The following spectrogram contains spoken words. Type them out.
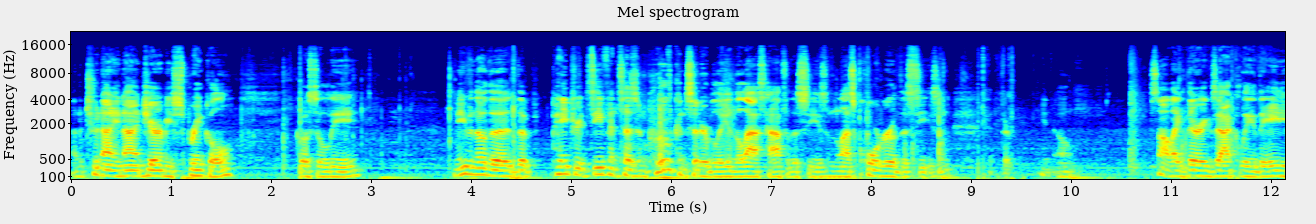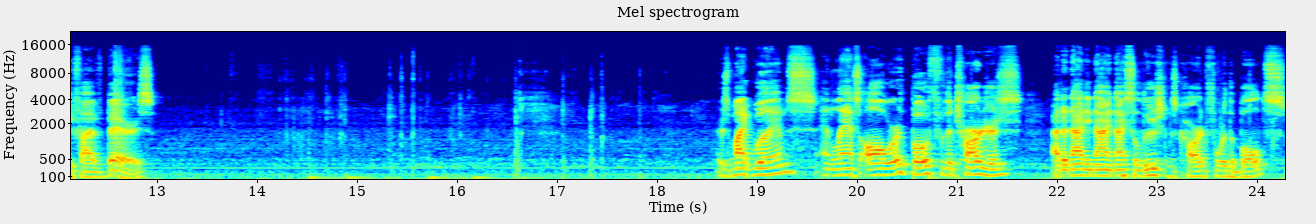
out of 299, Jeremy Sprinkle goes to Lee. And even though the the Patriots defense has improved considerably in the last half of the season, the last quarter of the season, you know, it's not like they're exactly the 85 Bears. There's Mike Williams and Lance Alworth, both for the Chargers at a 99 Nice Illusions card for the Bolts.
